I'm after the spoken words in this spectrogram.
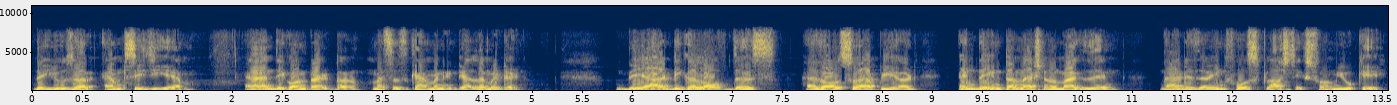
the user MCGM and the contractor Mrs. Gammon India Limited. The article of this has also appeared in the international magazine that is Reinforced Plastics from UK.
